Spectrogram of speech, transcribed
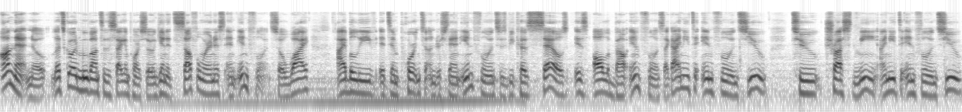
on that note, let's go ahead and move on to the second point. So again, it's self-awareness and influence. So why I believe it's important to understand influence is because sales is all about influence. Like I need to influence you to trust me. I need to influence you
